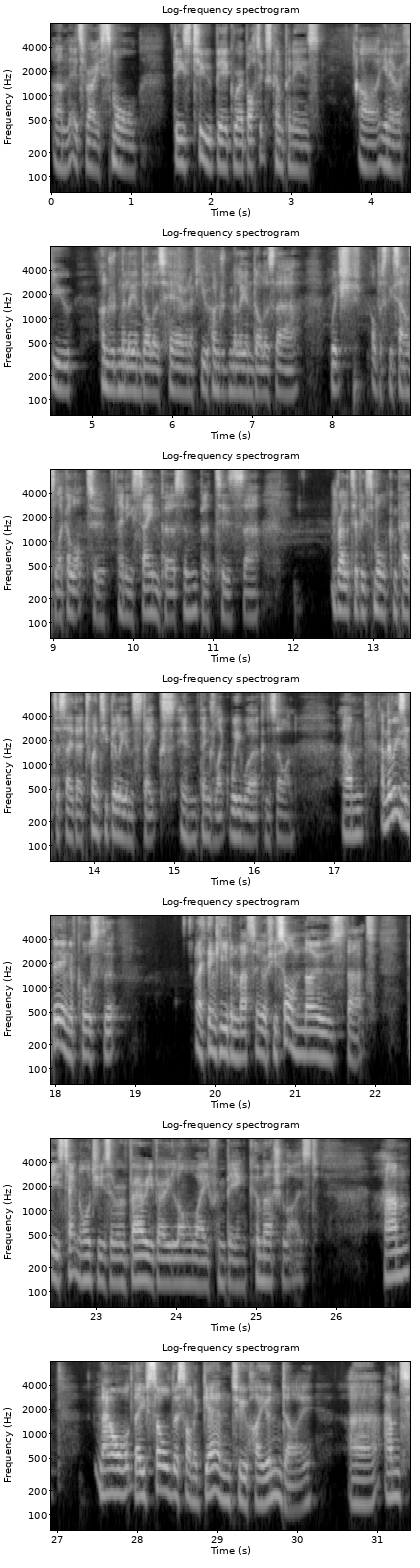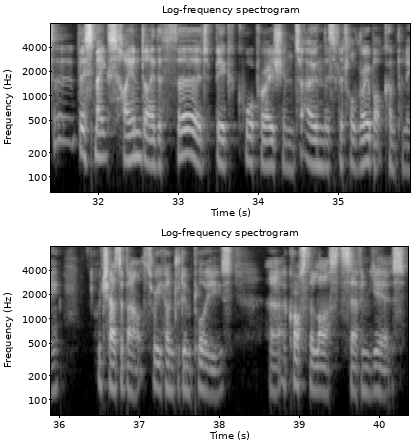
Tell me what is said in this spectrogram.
um, it's very small. These two big robotics companies are, you know, a few hundred million dollars here and a few hundred million dollars there, which obviously sounds like a lot to any sane person, but is uh, relatively small compared to, say, their 20 billion stakes in things like WeWork and so on. Um, and the reason being, of course, that I think even Masayoshi Son knows that these technologies are a very, very long way from being commercialized. Um, now, they've sold this on again to Hyundai, uh, and this makes Hyundai the third big corporation to own this little robot company, which has about 300 employees uh, across the last seven years.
